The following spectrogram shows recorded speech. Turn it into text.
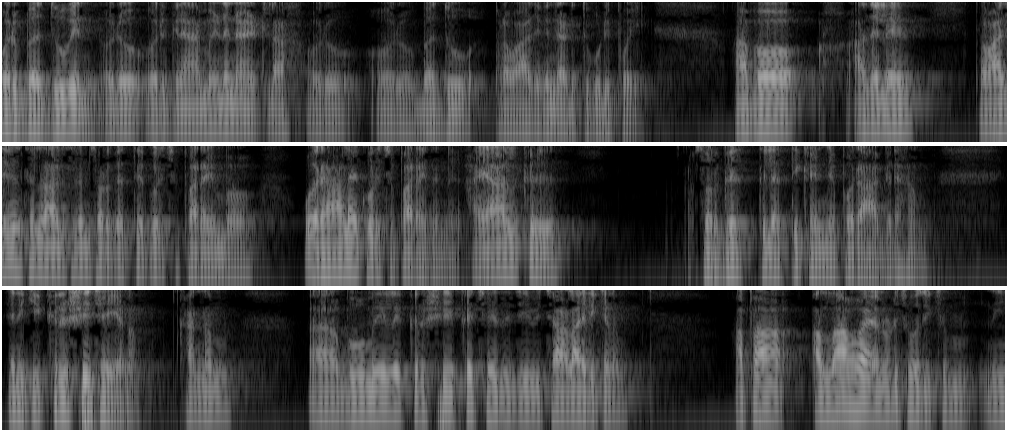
ഒരു ബധുവിൻ ഒരു ഒരു ഗ്രാമീണനായിട്ടുള്ള ഒരു ഒരു ബധു പ്രവാചകന്റെ അടുത്ത് കൂടി പോയി. അപ്പോൾ അതിൽ പ്രവാചകൻ അലൈഹി വസല്ലം സ്വർഗത്തെക്കുറിച്ച് പറയുമ്പോൾ ഒരാളെക്കുറിച്ച് പറയുന്നുണ്ട്. അയാൾക്ക് സ്വർഗത്തിലെത്തിക്കഴിഞ്ഞപ്പോൾ ഒരാഗ്രഹം എനിക്ക് കൃഷി ചെയ്യണം. കാരണം ഭൂമിയിൽ കൃഷിയൊക്കെ ചെയ്ത് ജീവിച്ച ആളായിരിക്കണം. അപ്പോൾ അള്ളാഹു അയാളോട് ചോദിക്കും നീ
